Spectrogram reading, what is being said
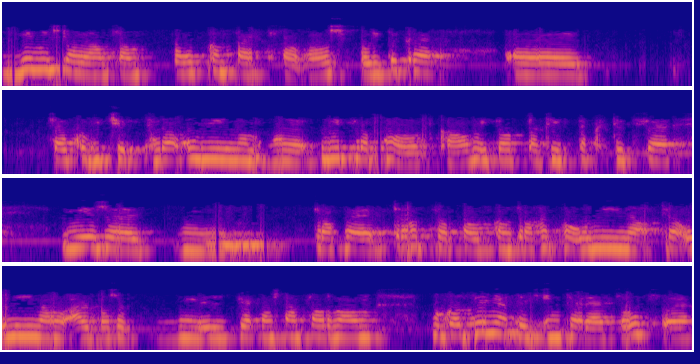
wymyślającą polską państwowość, politykę całkowicie prounijną, ale nie propolską i to w takiej taktyce nie, że mm, trochę, trochę propolską, trochę pounijną, prounijną albo że mm, z jakąś tam formą pogodzenia tych interesów e,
